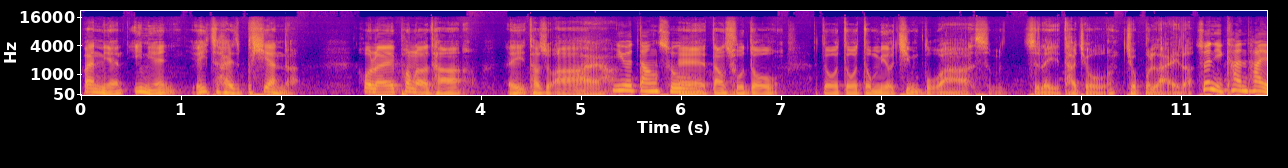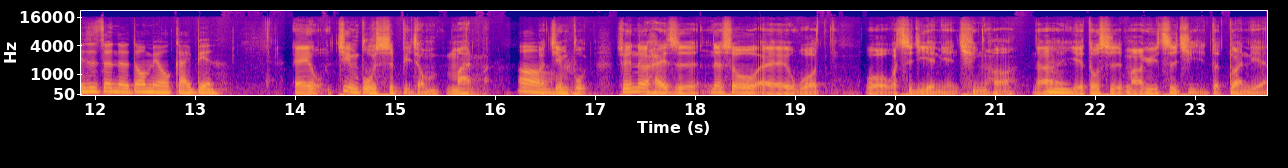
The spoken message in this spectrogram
半年、一年，诶，这孩子不见了。后来碰到他，诶，他说：“哎呀，因为当初诶，当初都都都都没有进步啊，什么之类，他就就不来了。所以你看他也是真的都没有改变。诶，进步是比较慢了。”啊，哦，进步。所以那个孩子那时候，呃，我我我自己也年轻哈，那嗯也都是忙于自己的锻炼，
